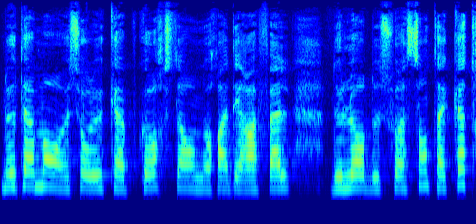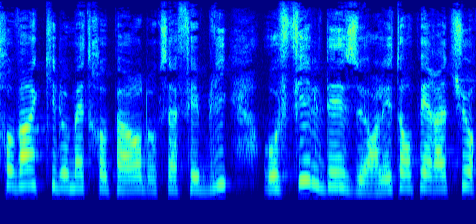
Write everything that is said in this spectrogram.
notamment euh, sur le Cap Corse. Là, on aura des rafales de l'ordre de 60 à 80 km par heure, donc ça faiblit au fil des heures. Les températures,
